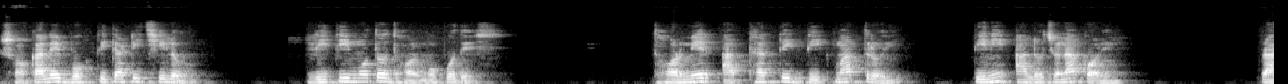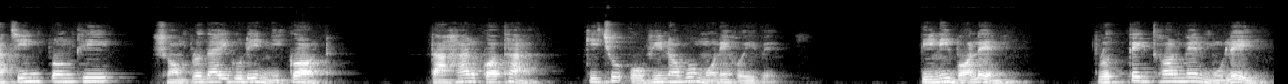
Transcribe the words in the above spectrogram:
সকালের বক্তৃতাটি ছিল রীতিমতো ধর্মোপদেশ। ধর্মের আধ্যাত্মিক দিক মাত্রই তিনি আলোচনা করেন। প্রাচীনপন্থী সম্প্রদায়গুলির নিকট তাহার কথা কিছু অভিনব মনে হইবে। তিনি বলেন, প্রত্যেক ধর্মের মূলেই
